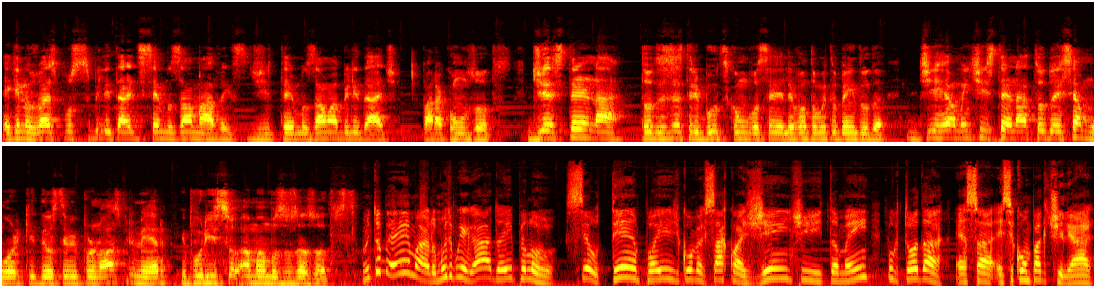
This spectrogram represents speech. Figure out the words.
é que nos vai possibilitar de sermos amáveis, de termos amabilidade para com os outros, de externar todos esses atributos, como você levantou muito bem, Duda, de realmente externar todo esse amor que Deus teve por nós primeiro e por isso amamos uns aos outros. Muito bem, Marlon, muito obrigado aí pelo seu tempo aí de conversar com a gente e também por toda essa esse compartilhar.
